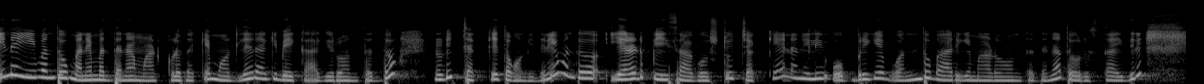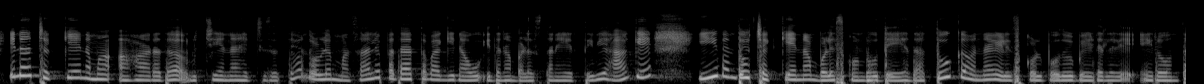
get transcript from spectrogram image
ಇನ್ನು ಈ ಒಂದು ಮನೆಮದ್ದನ್ನು ಮಾಡ್ಕೊಳ್ಳೋದಕ್ಕೆ ಮೊದಲನೇದಾಗಿ ಬೇಕಾಗಿರುವಂಥದ್ದು ನೋಡಿ ಚಕ್ಕೆ ತೊಗೊಂಡಿದ್ದೀನಿ. ಒಂದು ಎರಡು ಪೀಸ್ ಆಗೋಷ್ಟು ಚಕ್ಕೆ ನಾನಿಲ್ಲಿ ಒಬ್ಬರಿಗೆ ಒಂದು ಬಾರಿಗೆ ಮಾಡುವಂಥದ್ದನ್ನು ತೋರಿಸ್ತಾ ಇದ್ದೀನಿ. ಇನ್ನು ಚಕ್ಕೆ ನಮ್ಮ ಆಹಾರದ ರುಚಿಯನ್ನು ಹೆಚ್ಚಿಸುತ್ತೆ. ಒಂದು ಒಳ್ಳೆ ಮಸಾಲೆ ಪದಾರ್ಥವಾಗಿ ನಾವು ಇದನ್ನು ಬಳಸ್ತಾನೆ ಇರ್ತೀವಿ. ಹಾಗೆ ಈ ಒಂದು ಚಕ್ಕೆಯನ್ನು ಬಳಸ್ಕೊಂಡು ದೇಹದ ತೂಕವನ್ನು ಇಳಿಸ್ಕೊಳ್ಬೋದು ಬೇಡಲೇ ಇರುವಂಥ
